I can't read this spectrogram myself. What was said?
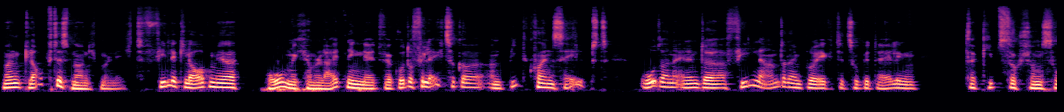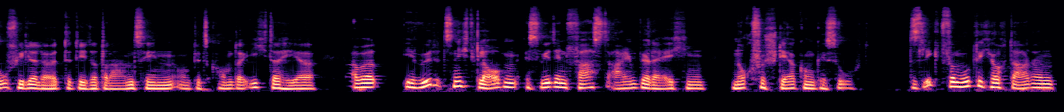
Man glaubt es manchmal nicht. Viele glauben ja, oh, mich am Lightning Network oder vielleicht sogar an Bitcoin selbst oder an einem der vielen anderen Projekte zu beteiligen. Da gibt's doch schon so viele Leute, die da dran sind und jetzt kommt da ich daher. Aber ihr würdet nicht glauben, es wird in fast allen Bereichen noch Verstärkung gesucht. Das liegt vermutlich auch daran,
